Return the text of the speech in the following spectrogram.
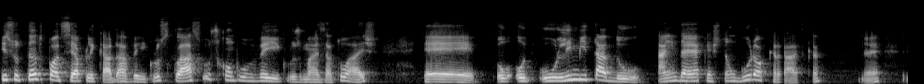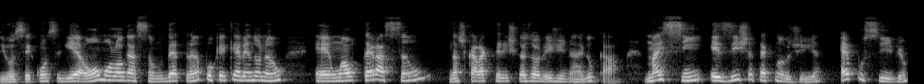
isso tanto pode ser aplicado a veículos clássicos como veículos mais atuais. É, o, o, o, limitador ainda é a questão burocrática, né, de você conseguir a homologação do Detran, porque, querendo ou não, é uma alteração nas características originais do carro. Mas sim, existe a tecnologia, é possível,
